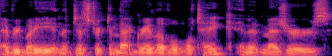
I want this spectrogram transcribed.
everybody in the district in that grade level will take, and it measures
